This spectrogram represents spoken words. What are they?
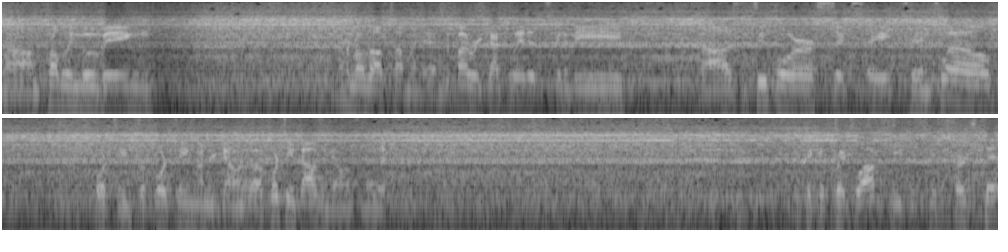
Um, probably moving, I don't know off the top of my head, but if I were to calculate it, it's going to be uh, this is 2, 4, 6, 8, 10, 12, 14. So 1,400 gallons, uh, 14,000 gallons a minute. Take a quick walk so you can see the surge pit.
